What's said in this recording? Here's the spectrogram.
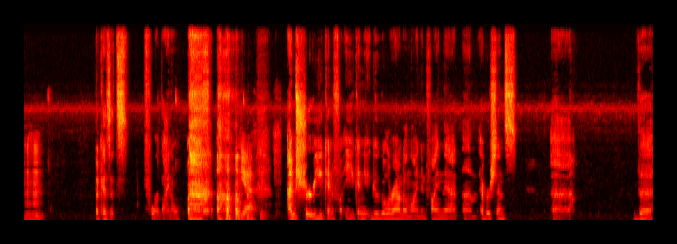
hmm because it's for vinyl. um, Yeah. I'm sure you can you can Google around online and find that. Um, ever since uh, the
